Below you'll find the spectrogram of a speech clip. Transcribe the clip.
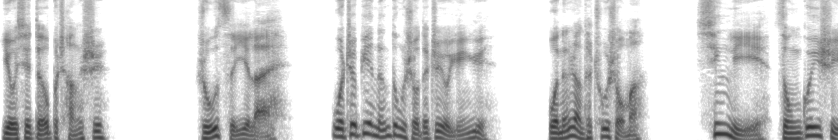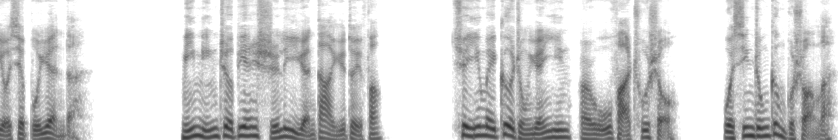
有些得不偿失。如此一来，我这边能动手的只有云云，我能让他出手吗？心里总归是有些不愿的。明明这边实力远大于对方，却因为各种原因而无法出手，我心中更不爽了。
